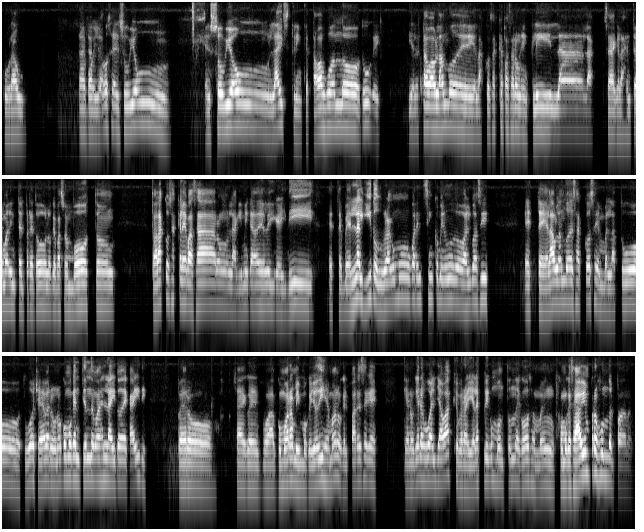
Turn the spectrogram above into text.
Jurado. ¿Sabes? Porque yo no sé, él subió un. Él subió un live stream que estaba jugando 2K y él estaba hablando de las cosas que pasaron en Cleveland, o sea, que la gente malinterpretó lo que pasó en Boston, todas las cosas que le pasaron, la química de y este, es larguito, dura como 45 minutos o algo así. Este, él hablando de esas cosas y en verdad estuvo, estuvo chévere. Uno como que entiende más el ladito de Kairi. Pero, o sea, como ahora mismo que yo dije, mano, que él parece que, que no quiere jugar ya básquet, pero ahí él explica un montón de cosas, man. Como que se va bien profundo el pana.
